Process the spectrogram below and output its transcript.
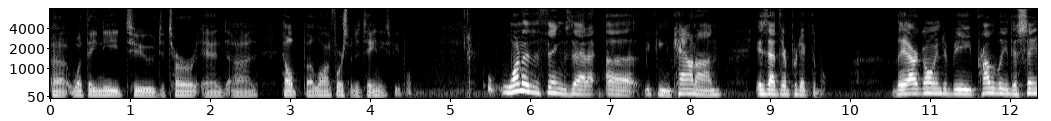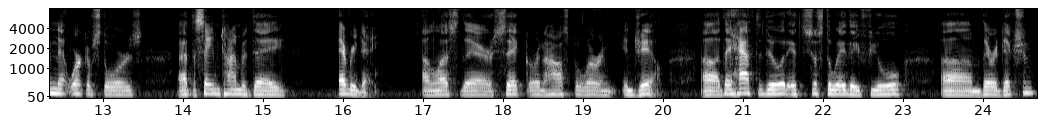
uh, what they need to deter and uh, help uh, law enforcement detain these people. One of the things that uh, you can count on is that they're predictable. They are going to be probably the same network of stores at the same time of day every day, unless they're sick or in the hospital or in, in jail. Uh, they have to do it. It's just the way they fuel um, their addiction.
